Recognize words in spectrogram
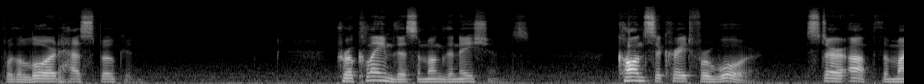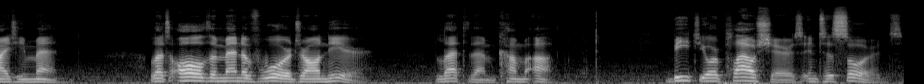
for the Lord has spoken. Proclaim this among the nations. Consecrate for war, stir up the mighty men. Let all the men of war draw near. Let them come up. Beat your plowshares into swords,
